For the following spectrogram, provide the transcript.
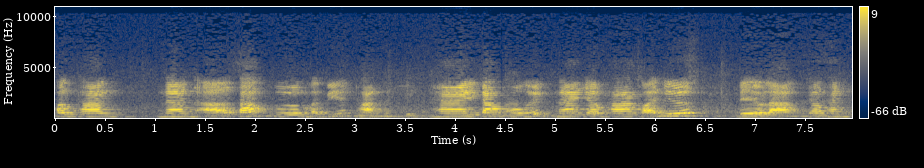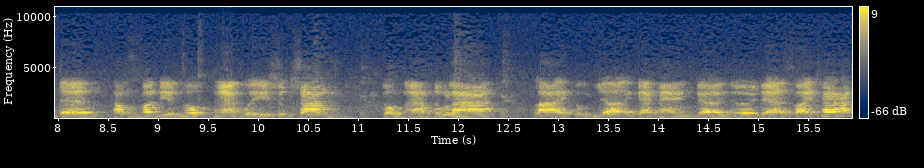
phân thân, nên ở tám phương lại biến thành hai trăm vô ức na giao tha cõi nước, đều làm cho thanh tịnh, không có địa ngục, ngạ quỷ xuất sanh. Cùng atula lại cũng dời các hàng trời người để ở cõi khác.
